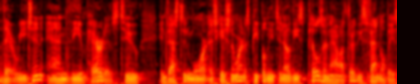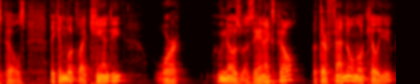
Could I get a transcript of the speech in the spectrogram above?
their region and the imperatives to invest in more education awareness. People need to know these pills are now out there, these fentanyl based pills. They can look like candy or who knows, a Xanax pill, but they're fentanyl and they'll kill you.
